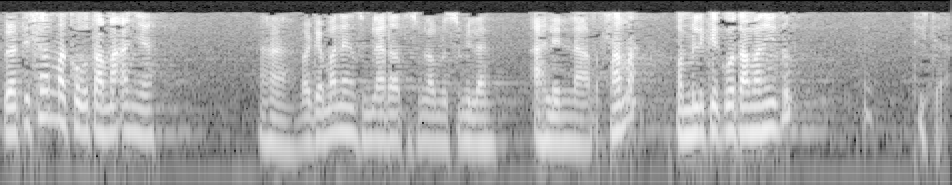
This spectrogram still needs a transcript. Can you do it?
berarti sama keutamaannya. Nah, bagaimana yang 999 ahli nar? Sama? Memiliki keutamaan itu? Tidak.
